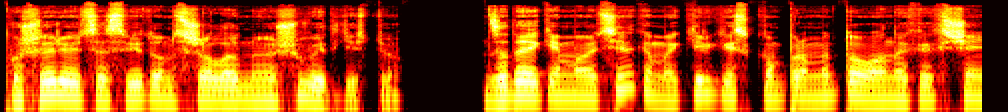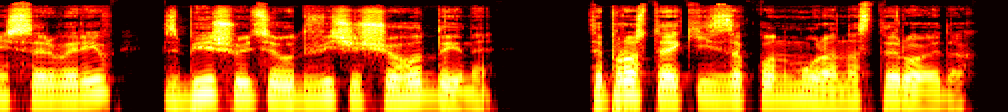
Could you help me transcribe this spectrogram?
поширюється світом з шаленою швидкістю. За деякими оцінками, кількість компрометованих Exchange серверів збільшується удвічі щогодини. Це просто якийсь закон Мура на стероїдах.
